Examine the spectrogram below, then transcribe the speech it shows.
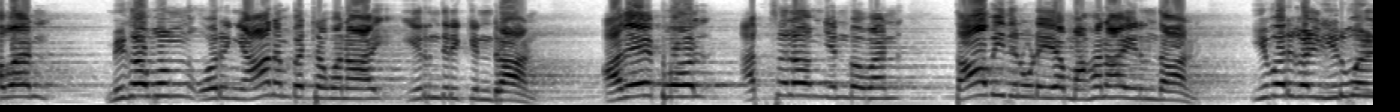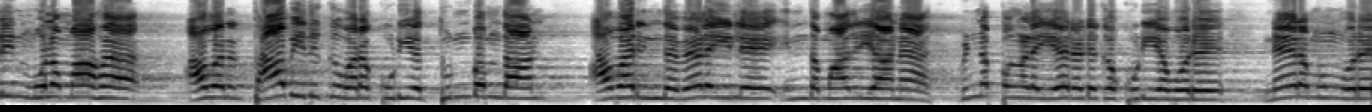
அவன் மிகவும் ஒரு ஞானம் பெற்றவனாய் இருந்திருக்கின்றான். அதேபோல் அப்சலோம் என்பவன் தாவீதினுடைய மகனாயிருந்தான். இவர்கள் இருவரின் மூலமாக அவன் தாவீதுக்கு வரக்கூடிய துன்பம்தான் அவர் இந்த வேளையிலே இந்த மாதிரியான விண்ணப்பங்களை ஏறெடுக்கக்கூடிய ஒரு நேரமும் ஒரு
